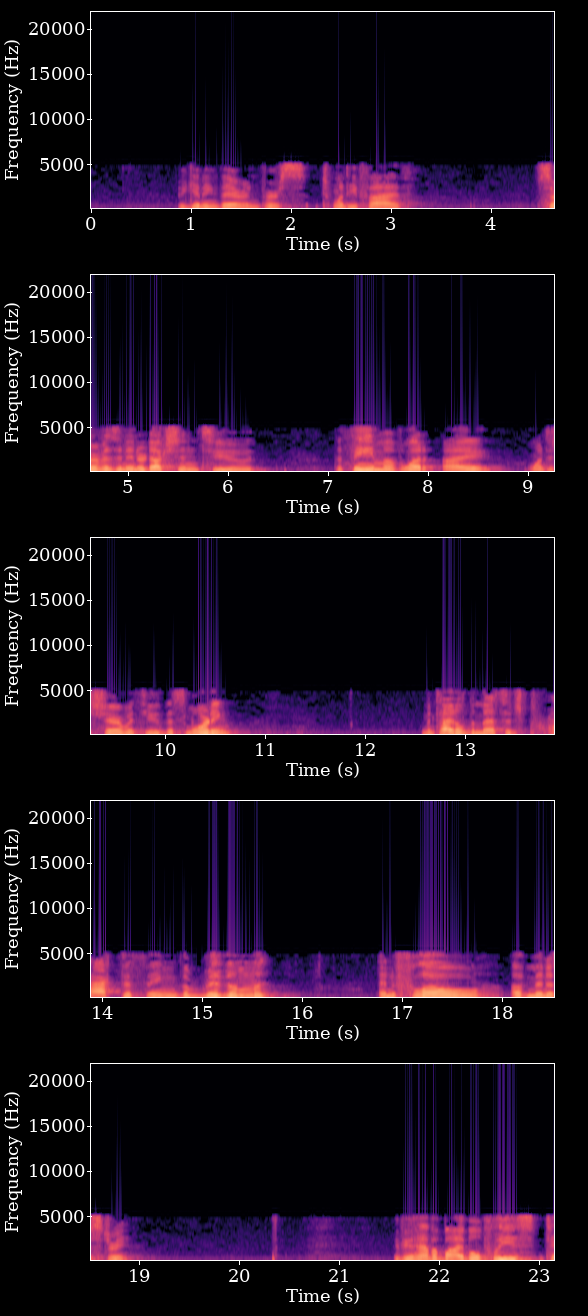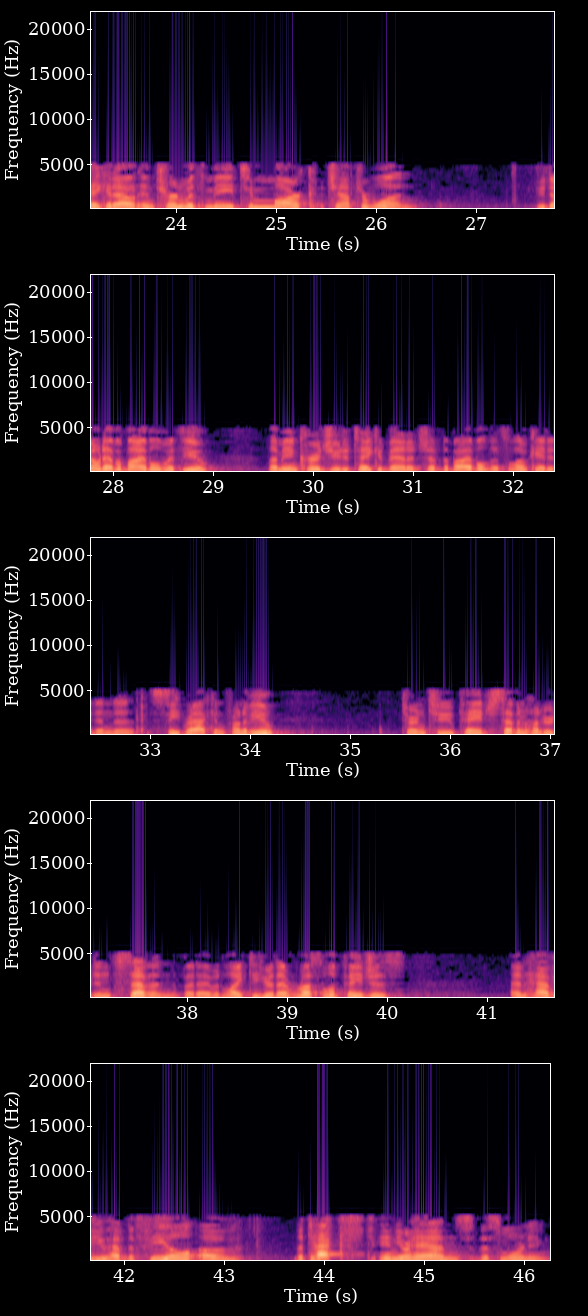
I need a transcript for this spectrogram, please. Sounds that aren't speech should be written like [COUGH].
beginning there in verse 25, serve as an introduction to the theme of what I want to share with you this morning. I'm entitled the message, Practicing the Rhythm and Flow of Ministry. If you have a Bible, please take it out and turn with me to Mark chapter 1. If you don't have a Bible with you, let me encourage you to take advantage of the Bible that's located in the seat rack in front of you. Turn to page 707, but I would like to hear that rustle of pages and have you have the feel of the text in your hands this morning.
